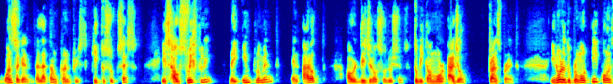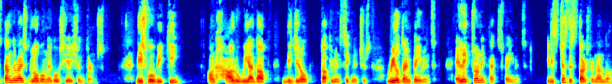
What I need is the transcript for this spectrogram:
Once again, the Latin countries' key to success is how swiftly they implement and adopt our digital solutions to become more agile, transparent, in order to promote equal and standardized global negotiation terms. This will be key on how do we adopt digital document signatures, real-time payments, electronic tax payments. It is just the start, Fernando,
